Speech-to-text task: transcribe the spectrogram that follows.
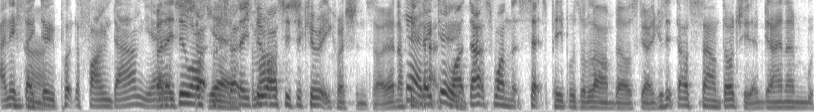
and if they do, put the phone down. Yeah, But they do ask you, Yeah. search they do up. ask you security questions though, and I think Yeah, that's do. one that's one that sets people's alarm bells going because it does sound dodgy. Them going um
